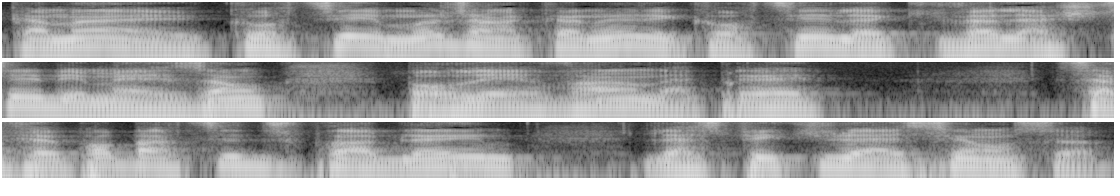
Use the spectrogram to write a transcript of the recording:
comment, euh, courtier, moi j'en connais des courtiers là, qui veulent acheter des maisons pour les revendre après. Ça fait pas partie du problème de la spéculation, ça.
